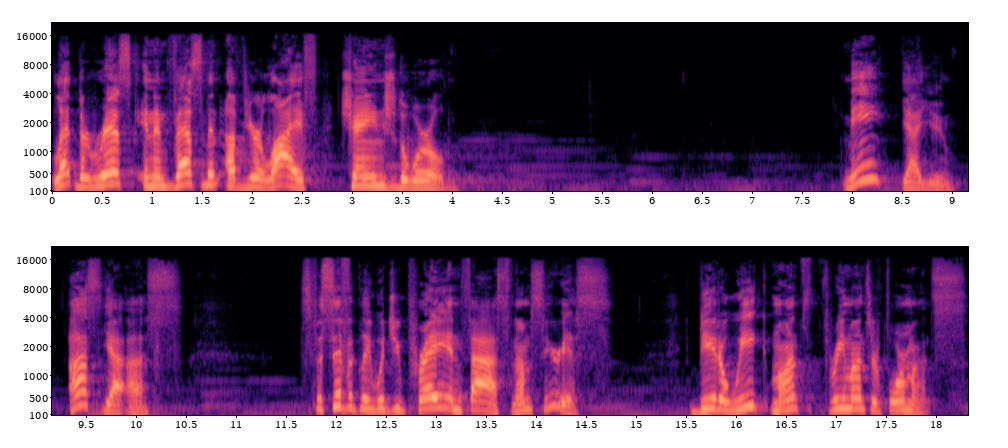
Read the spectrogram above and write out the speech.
let the risk and investment of your life change the world? Me? Yeah, you. Us? Yeah, us. Specifically, would you pray and fast? And I'm serious. Be it a week, month, three months, or four months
